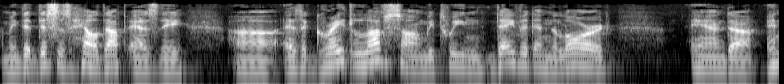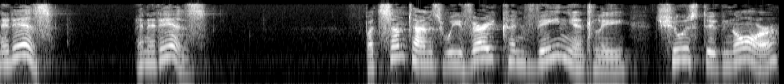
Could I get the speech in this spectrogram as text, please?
I mean, th- this is held up as the uh, as a great love song between David and the Lord, and uh, and it is, and it is. But sometimes we very conveniently choose to ignore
